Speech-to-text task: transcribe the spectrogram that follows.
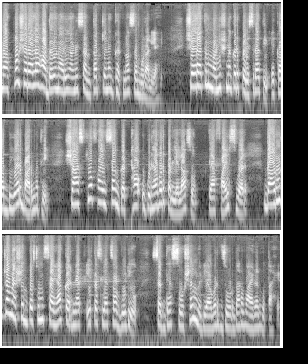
नागपूर शहराला हादरणारी आणि संतापजनक घटना समोर आली आहे. शहरातील मनीषनगर परिसरातील एका बियर बारमध्ये शासकीय फाईल्सचा गठ्ठा उघड्यावर पडलेला असून त्या फाईल्सवर दारूच्या नशेत बसून सह्या करण्यात येत असल्याचा व्हिडिओ सध्या सोशल मीडियावर जोरदार व्हायरल होत आहे.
